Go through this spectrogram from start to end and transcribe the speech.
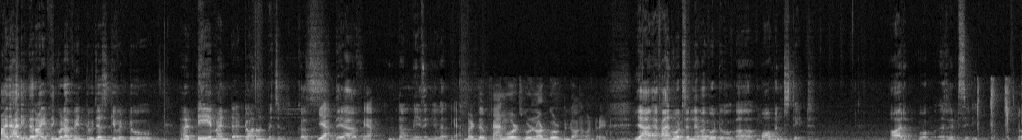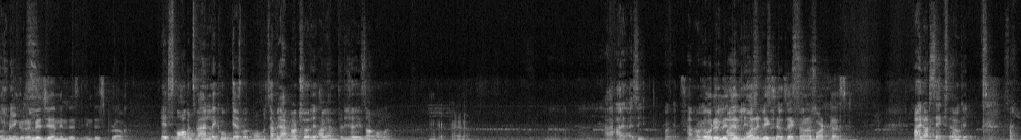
I, I think the right thing would have been to just give it to uh, Dame and uh, Donovan Mitchell because Yeah, they have yeah. done amazingly well. Yeah, but the fan votes will not go to Donovan, right? yeah, yeah, fan votes will never go to uh, Mormon State or uh, Rip City. Don't bring religion in this in this, bro. It's Mormons, man. Like, who cares about Mormons? I mean, I'm not sure. I mean, I'm pretty sure he's not Mormon. Okay, fair enough. I, I- I see. Okay. I'm not No gonna bring my religion, politics, and sex on a podcast. Why not sex? Okay, fine.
